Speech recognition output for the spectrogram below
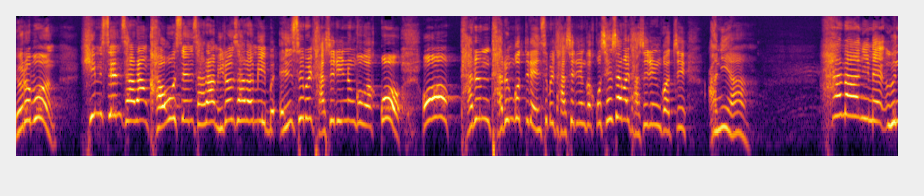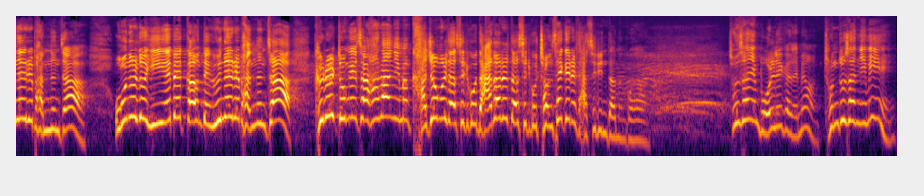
여러분 힘센 사람, 가오 센 사람 이런 사람이 엔습을 다스리는 것 같고 어 다른 다른 것들의 엔습을 다스리는 것 같고 세상을 다스리는 것 같지 아니야. 하나님의 은혜를 받는 자, 오늘도 이 예배 가운데 은혜를 받는 자, 그를 통해서 하나님은 가정을 다스리고 나라를 다스리고 전 세계를 다스린다는 거야. 전사님 뭘 얘기하냐면 전도사님이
